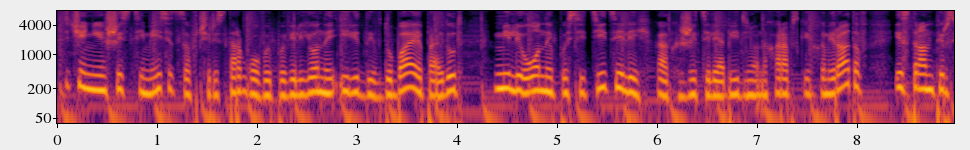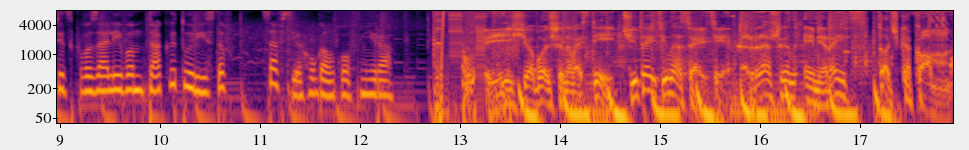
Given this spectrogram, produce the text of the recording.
В течение шести месяцев через торговые павильоны и ряды в Дубае пройдут миллионы посетителей, как жителей Объединенных Арабских Эмиратов и стран Персидского залива, так и туристов со всех уголков мира. Еще больше новостей читайте на сайте RussianEmirates.com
